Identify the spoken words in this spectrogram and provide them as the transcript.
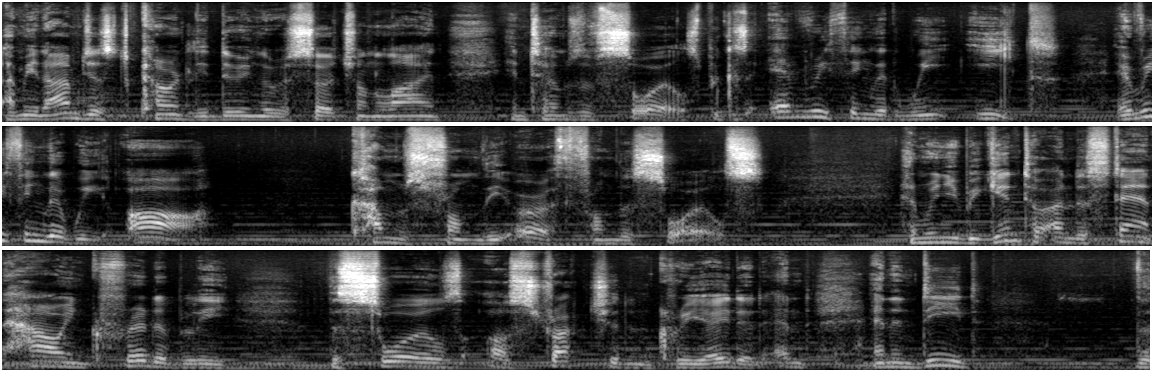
I mean, I'm just currently doing a research online in terms of soils because everything that we eat, everything that we are, comes from the earth, from the soils. And when you begin to understand how incredibly the soils are structured and created, and, and indeed, the,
